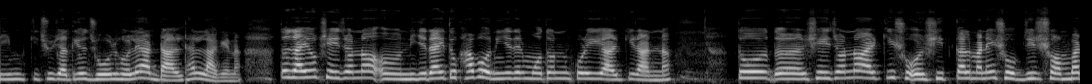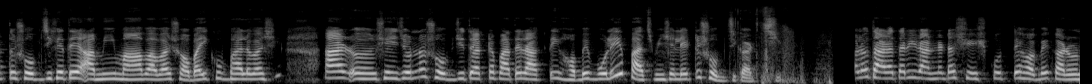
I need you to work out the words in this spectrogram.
ডিম কিছু জাতীয় ঝোল হলে আর ডাল ঠাল লাগে না। তো যাই হোক, সেই জন্য নিজেরাই তো খাব, নিজেদের মতন করেই আর কি রান্না। তো সেই জন্য আর কি শীতকাল মানে সবজির সম্ভার। তো সবজি খেতে আমি, মা, বাবা সবাই খুব ভালোবাসি। আর সেই জন্য সবজি তো একটা পাতে রাখতেই হবে বলেই পাঁচমিশালি একটা সবজি কাটছি। চলো তাড়াতাড়ি রান্নাটা শেষ করতে হবে, কারণ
